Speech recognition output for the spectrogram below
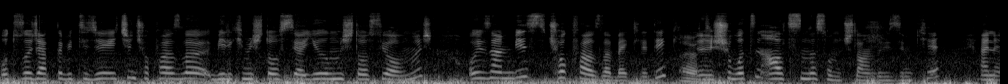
30 Ocak'ta biteceği için çok fazla birikmiş dosya, yığılmış dosya olmuş. O yüzden biz çok fazla bekledik. Evet. Ee, Şubat'ın 6'sında sonuçlandı bizimki. Yani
